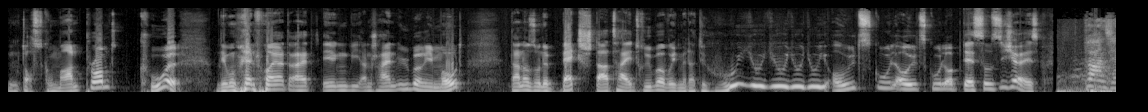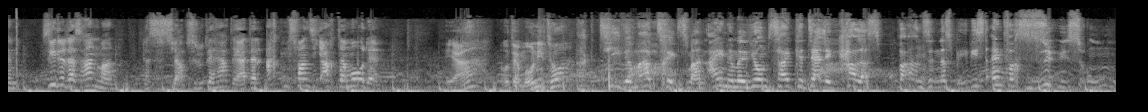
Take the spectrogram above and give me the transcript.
Das Command Prompt? Cool. In dem Moment war da halt irgendwie anscheinend über Remote dann noch so eine Batch-Datei drüber, wo ich mir dachte, hui, hui, hui, hui, oldschool, oldschool, ob das so sicher ist. Wahnsinn. Sieh dir das an, Mann. Das ist die absolute Härte. Er hat ein 28-8er Modem. Ja? Und der Monitor? Aktive Matrix, Mann. Eine Million Psychedelic Colors. Wahnsinn, das Baby ist einfach süß. Mm.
